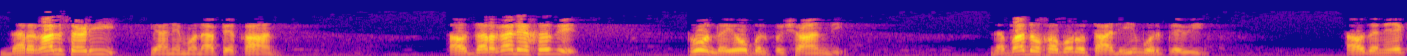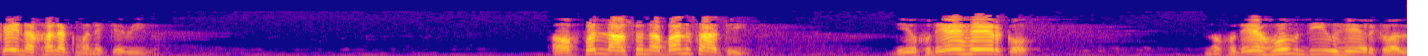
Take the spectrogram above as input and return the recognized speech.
درغل سړی یعنی منافقان. او درغل خزي ټول د یو بل پشان دي. د بدو خبرو تعلیم ورکوي. او د نیکی نه خلق منې کوي او خپل لاسونه بند ساتي. دی خدای هیر کو. نو خدای هم دیو هیر کړل.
